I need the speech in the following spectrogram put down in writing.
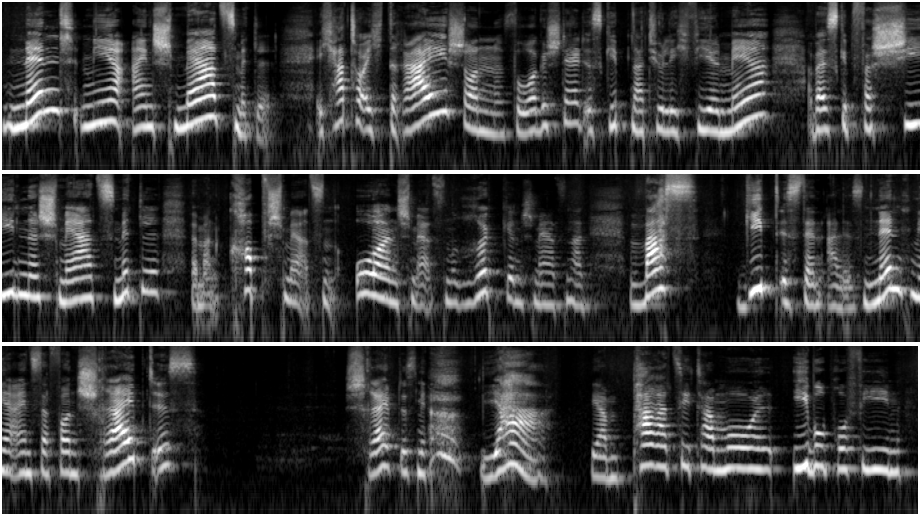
nennt mir ein Schmerzmittel. Ich hatte euch drei schon vorgestellt. Es gibt natürlich viel mehr, aber es gibt verschiedene Schmerzmittel, wenn man Kopfschmerzen, Ohrenschmerzen, Rückenschmerzen hat. Was gibt es denn alles? Nennt mir eins davon, schreibt es Schreibt es mir. Ja, wir haben Paracetamol, Ibuprofen,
